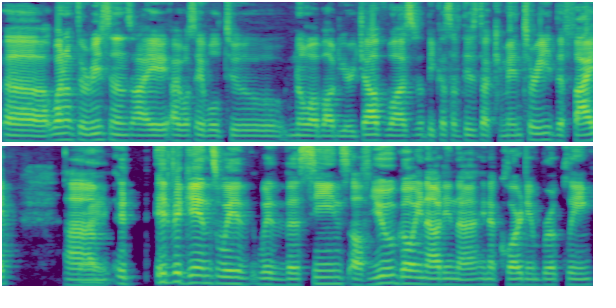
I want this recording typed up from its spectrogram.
uh, one of the reasons I, I was able to know about your job was because of this documentary, The Fight. Um, right. It it begins with with the scenes of you going out in a in a court in Brooklyn.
